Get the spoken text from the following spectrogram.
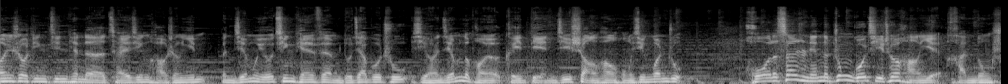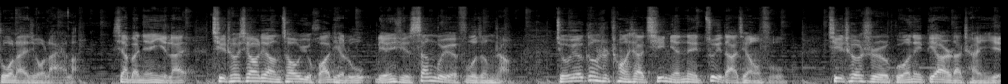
欢迎收听今天的财经好声音。本节目由青田 FM 独家播出。喜欢节目的朋友可以点击上方红心关注。火了三十年的中国汽车行业，寒冬说来就来了。下半年以来，汽车销量遭遇滑铁卢，连续三个月负增长，九月更是创下七年内最大降幅。汽车是国内第二大产业，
